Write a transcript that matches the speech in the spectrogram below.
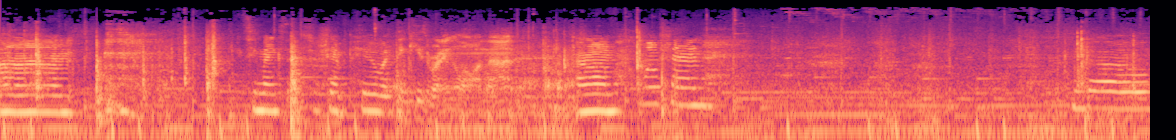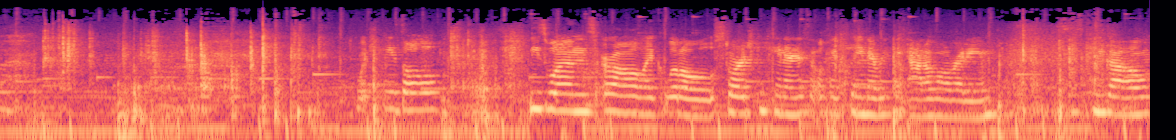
Um see Mike's extra shampoo. I think he's running low on that. Um, lotion. Go. Witch hazel. These ones are all like little storage containers that look like I cleaned everything out of already. This can go.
